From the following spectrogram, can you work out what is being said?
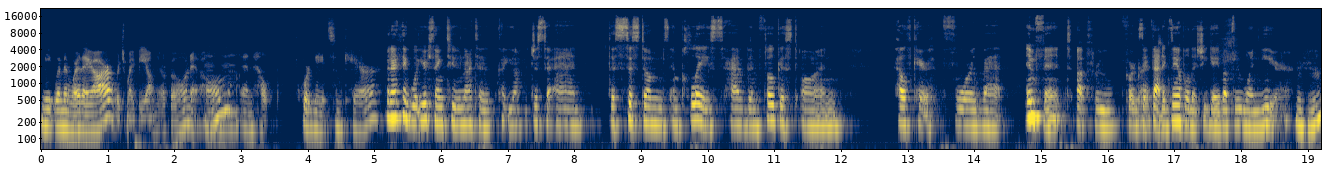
meet women where they are, which might be on their phone at home, mm-hmm. and help coordinate some care? But I think what you're saying too, not to cut you off, but just to add, the systems in place have been focused on healthcare for that infant up through, for example, that example that she gave up through one year mm-hmm.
